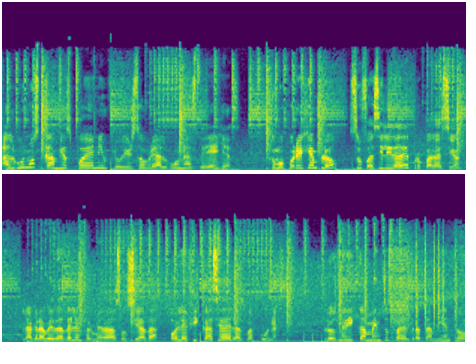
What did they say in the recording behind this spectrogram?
algunos cambios pueden influir sobre algunas de ellas, como por ejemplo su facilidad de propagación, la gravedad de la enfermedad asociada o la eficacia de las vacunas, los medicamentos para el tratamiento,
